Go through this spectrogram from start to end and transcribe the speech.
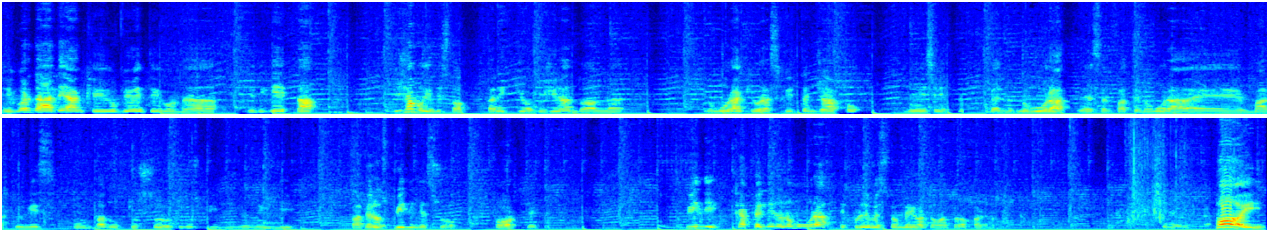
e guardate anche ovviamente con eh, l'etichetta. Diciamo che mi sto parecchio avvicinando al Nomura anche con la scritta in giapponese. Beh, Nomura, essere il fatto che Nomura è un marchio che si punta tutto solo sullo spinning, quindi fa per lo spinning è suo forte. Quindi cappellino Nomura e pure questo non mi ricordo quanto l'ho pagato. Poi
